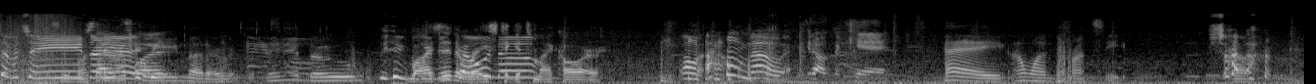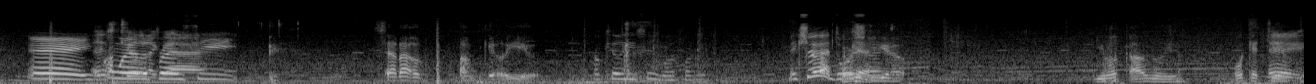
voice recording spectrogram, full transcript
17, must have 38. queen that over the Why is it a race to get to my car? Oh, I don't know. Get off the car. Hey, I wanted the front seat. Shut Oh. up. Hey, I'm one the the front guy. seat. Shut up. I'll kill you. I'll kill you soon, motherfucker. Make sure that door's Okay. shut. you go. You look ugly. Look at you. Hey,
